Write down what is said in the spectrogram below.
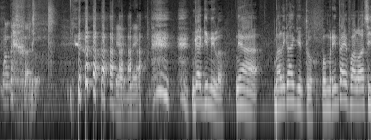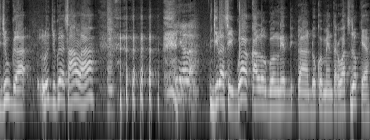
konten aduh. Geblek. Enggak gini loh. Ya, balik lagi tuh. Pemerintah evaluasi juga. Lu juga salah. Iyalah. Gila sih, gua kalau gua ngeliat uh, dokumenter Watchdog ya,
